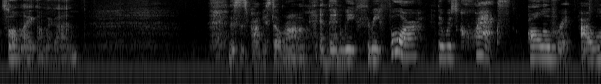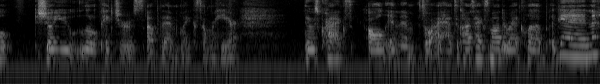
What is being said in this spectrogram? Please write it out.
So I'm like, oh my God, this is probably still wrong. And then week three, four, there was cracks all over it. I will show you little pictures of them like somewhere here. There was cracks all in them. So i had to contact Smile Direct Club again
